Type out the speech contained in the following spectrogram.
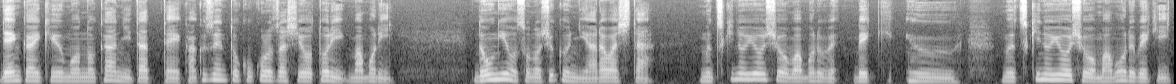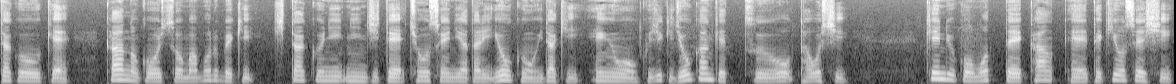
殿下旧門の間に立って確然と志を取り守り、道義をその主君に表した。むつきの要所を守るべきむつきの要所を守るべき委託を受け漢の皇室を守るべき帰宅に任じて調整にあたり陽君を抱き縁王くじき上官決を倒し権力を持って官、えー、敵を制し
